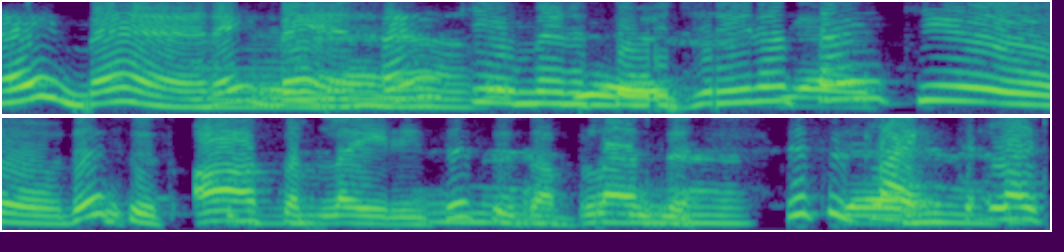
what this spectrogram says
Amen. Amen. Amen. Thank you, Minister Yes. Regina. Yes. Thank you. This is awesome, ladies. This is a blessing. Amen. This is Yeah. like like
